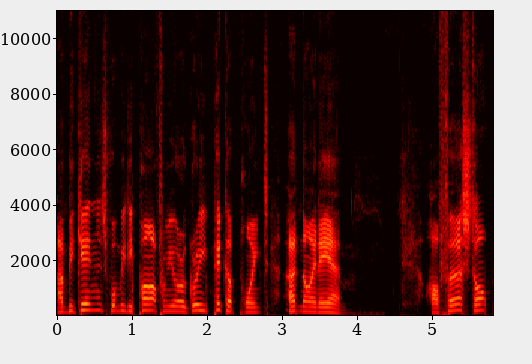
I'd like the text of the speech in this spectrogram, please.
and begins when we depart from your agreed pickup point at 9am. Our first stop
